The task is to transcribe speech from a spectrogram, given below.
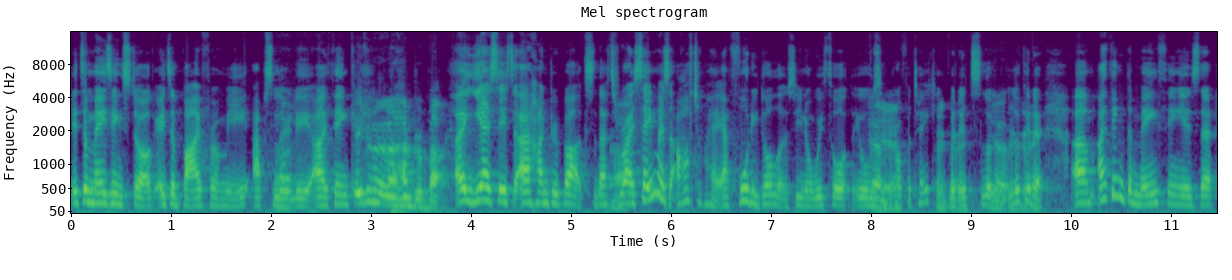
it's amazing stock. It's a buy from me. Absolutely, I think. Even at a hundred bucks. Uh, yes, it's a hundred bucks. That's right. Right. Same as Afterpay at forty dollars. You know, we thought it was Yeah. profit taking, Agree. but it's look Yeah. look at it. Um, I think the main thing is that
